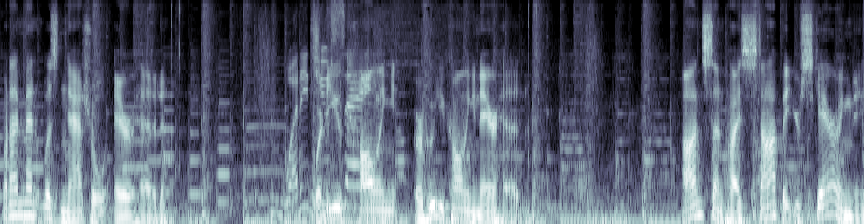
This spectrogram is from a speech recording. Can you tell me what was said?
What I meant was natural airhead. What did What are you you say? calling, or who are you calling an airhead? Ann Senpai, stop it, you're scaring me.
